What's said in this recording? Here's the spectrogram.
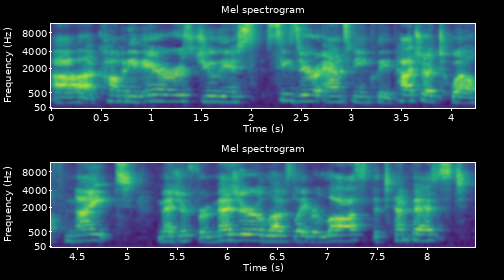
uh, Comedy of Errors, Julius Caesar, Antony and Cleopatra, Twelfth Night, Measure for Measure, Love's Labor Lost, The Tempest.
